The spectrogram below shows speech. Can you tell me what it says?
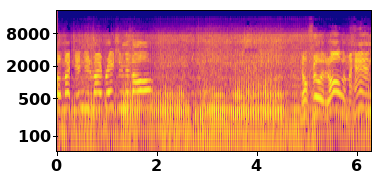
feel much engine vibration at all. Don't feel it at all in my hand.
